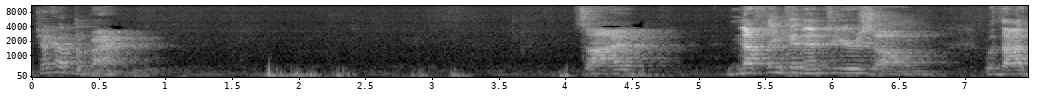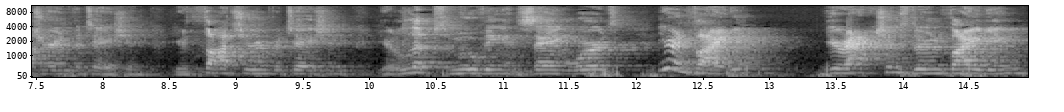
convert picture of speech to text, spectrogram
Check out the back view. Side. Nothing can enter your zone without your invitation. Your thoughts, your invitation, your lips moving and saying words. You're inviting. Your actions, they're inviting.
